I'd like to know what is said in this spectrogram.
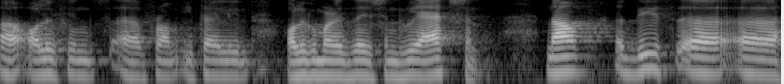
uh, olefins uh, from ethylene oligomerization reaction. Now, this uh,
